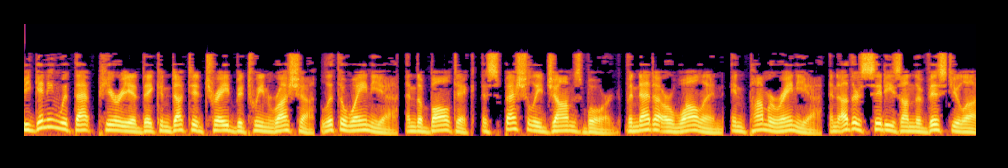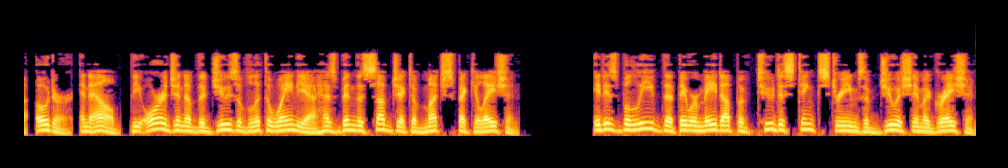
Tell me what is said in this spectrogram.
Beginning with that period they conducted trade between Russia, Lithuania, and the Baltic, especially Jomsborg Veneta or Wollin, in Pomerania, and other cities on the Vistula, Oder, and Elbe. The origin of the Jews of Lithuania has been the subject of much speculation. It is believed that they were made up of two distinct streams of Jewish immigration.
